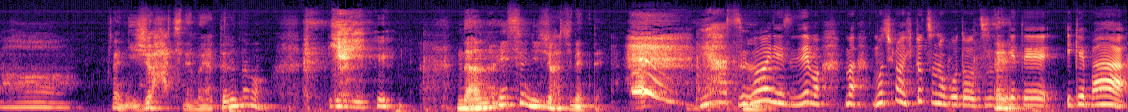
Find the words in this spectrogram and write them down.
あ28年もやってるんだもん。あいやいや。長いですよ28年っていやすごいですね、でも、まあ、もちろん一つのことを続けていけば、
